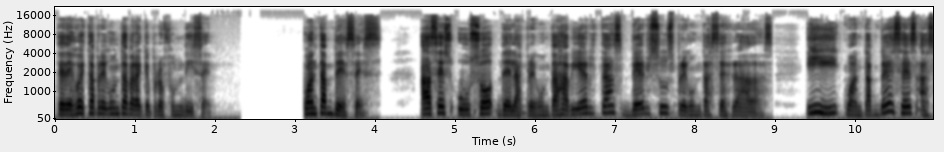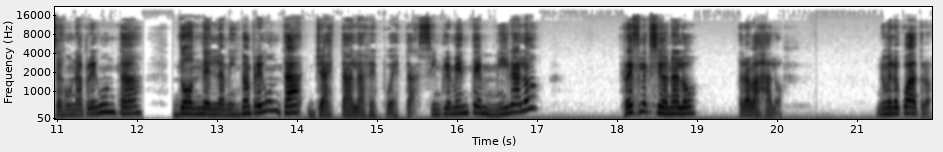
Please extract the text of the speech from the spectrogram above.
Te dejo esta pregunta para que profundice. ¿Cuántas veces haces uso de las preguntas abiertas versus preguntas cerradas? ¿Y cuántas veces haces una pregunta donde en la misma pregunta ya está la respuesta? Simplemente míralo, reflexiónalo, trabájalo. Número cuatro.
